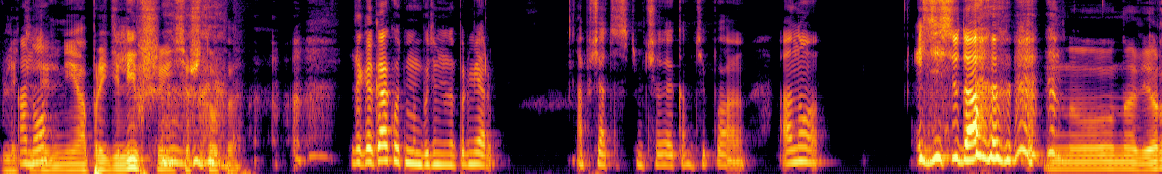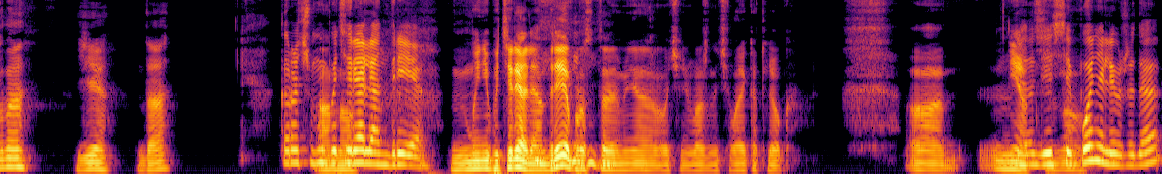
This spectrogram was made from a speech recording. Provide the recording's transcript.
блядь, Оно? не определившийся что-то. Так а как вот мы будем, например, общаться с этим человеком? Типа, оно... Иди сюда. Ну, наверное, е, да. Короче, мы Оно. потеряли Андрея. Мы не потеряли Андрея, просто меня очень важный человек отвлек. А, Я Нет. надеюсь, все ну, поняли уже, да?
